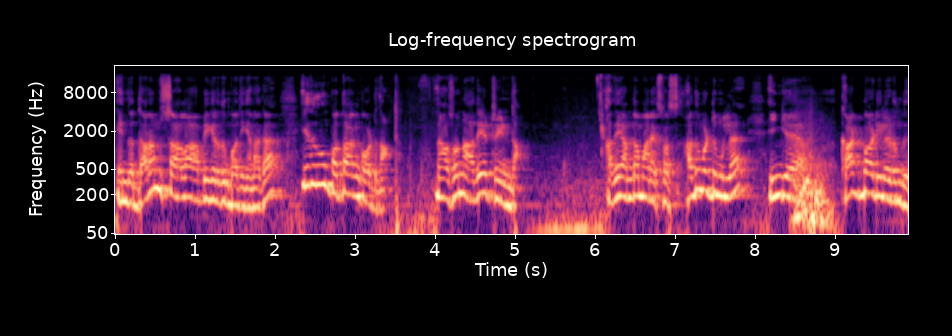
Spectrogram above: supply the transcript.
இந்த தரம்சாலா அப்படிங்கிறது பார்த்தீங்கன்னாக்கா இதுவும் பத்தாங்கோட்டு தான் நான் சொன்ன அதே ட்ரெயின் தான். அதே அந்தமான் எக்ஸ்பிரஸ். அது மட்டும் இல்லை இங்கே காட்பாடியிலிருந்து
